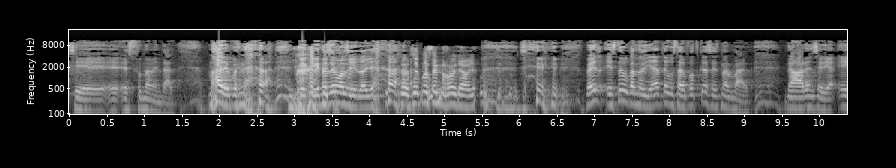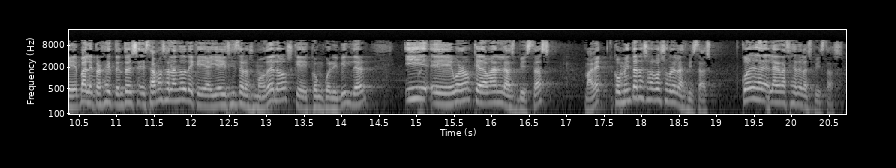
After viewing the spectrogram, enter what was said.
Sí, e, e, es fundamental. Vale, pues nada, que, nos hemos ido ya. Nos hemos enrollado ya. ¿Ves? Esto cuando ya te gusta el podcast es normal. No, ahora en serio. Eh, vale, perfecto. Entonces, estamos hablando de que ya hiciste los modelos que con Query Builder y, eh, bueno, quedaban las vistas. ¿Vale? Coméntanos algo sobre las vistas. ¿Cuál es la gracia de las vistas?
